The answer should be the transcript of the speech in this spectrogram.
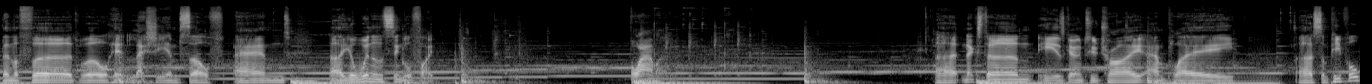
then the third will hit Leshy himself, and uh, you'll win in a single fight. Blammo. Uh, next turn, he is going to try and play uh, some people,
